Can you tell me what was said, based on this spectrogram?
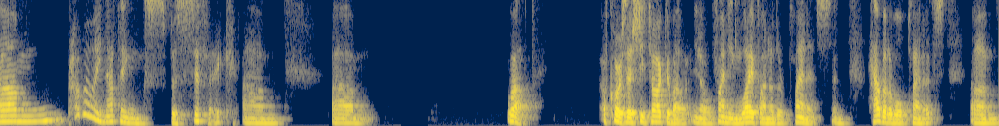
Um, probably nothing specific. Um, um, well, of course, as she talked about, you know, finding life on other planets and habitable planets, um,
